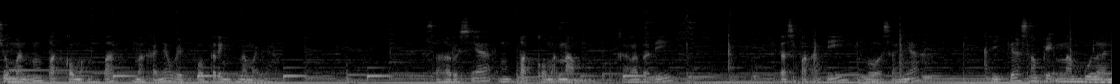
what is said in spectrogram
cuman 4,4 makanya weight faltering namanya seharusnya 4,6 karena tadi kita sepakati bahwasanya 3 sampai 6 bulan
